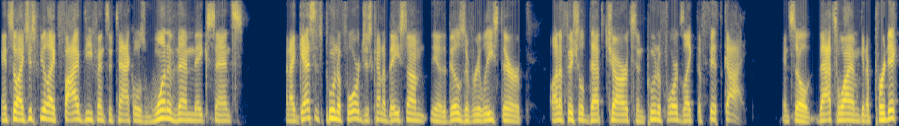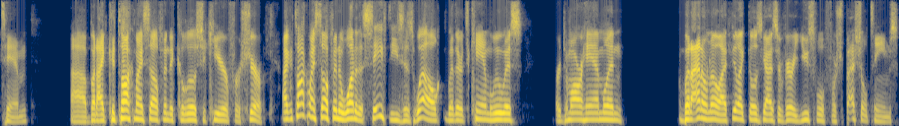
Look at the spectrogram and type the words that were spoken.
And so I just feel like five defensive tackles, one of them makes sense. And I guess it's Poona Ford just kind of based on, you know, the Bills have released their unofficial depth charts and Poona Ford's like the fifth guy. And so that's why I'm going to predict him. Uh, but I could talk myself into Khalil Shakir for sure. I could talk myself into one of the safeties as well, whether it's Cam Lewis or Damar Hamlin But I don't know. I feel like those guys are very useful for special teams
